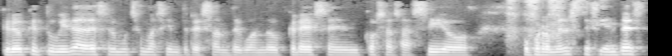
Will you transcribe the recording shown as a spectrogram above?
creo que tu vida debe ser mucho más interesante cuando crees en cosas así o, o por lo menos te sientes.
